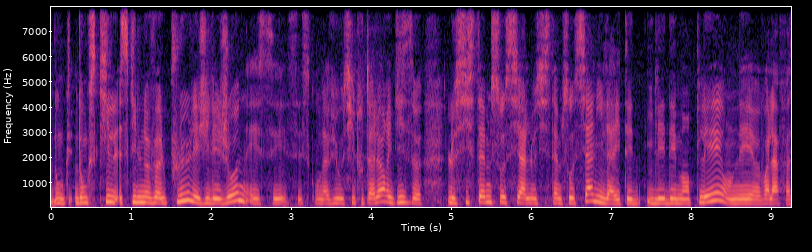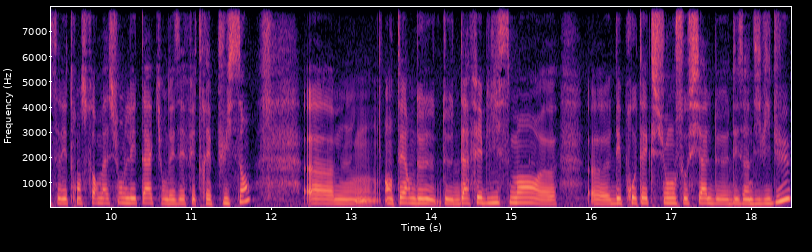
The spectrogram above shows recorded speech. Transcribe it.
donc, donc ce qu'ils ne veulent plus, les Gilets jaunes, et c'est ce qu'on a vu aussi tout à l'heure, ils disent euh, le système social. Le système social, il, a été, il est démantelé. On est voilà, face à des transformations de l'État qui ont des effets très puissants. En termes d'affaiblissement de, des protections sociales des individus.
